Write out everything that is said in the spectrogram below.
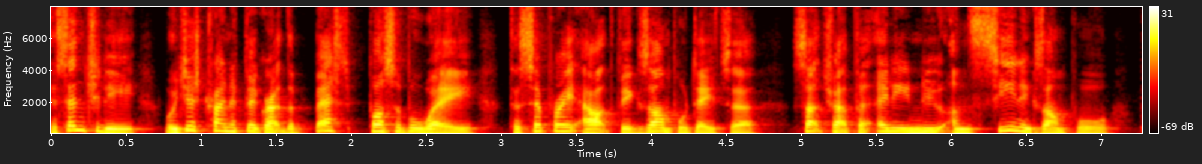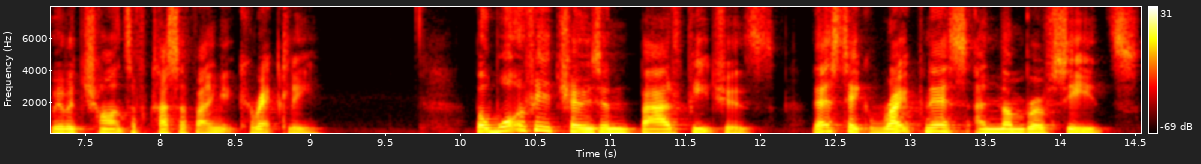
Essentially, we're just trying to figure out the best possible way to separate out the example data such that for any new unseen example, we have a chance of classifying it correctly. But what if we had chosen bad features? Let's take ripeness and number of seeds.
